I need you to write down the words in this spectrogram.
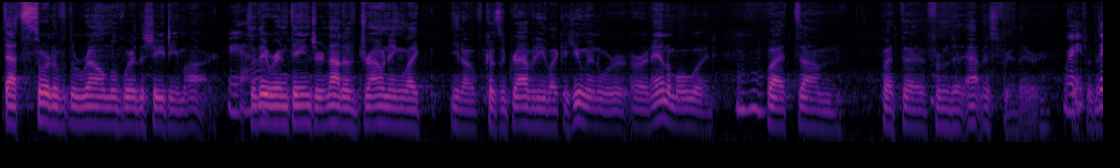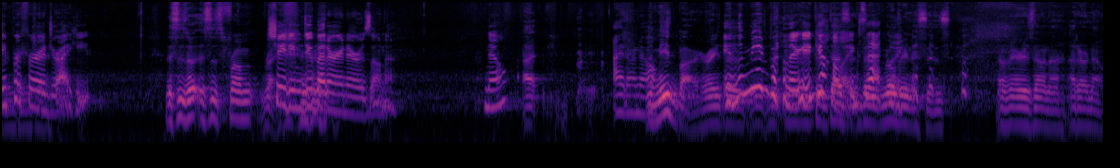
that's sort of the realm of where the shadim are. Yeah. So they were in danger not of drowning like you know because of gravity like a human or, or an animal would, but um, but the, from the atmosphere they were. Mm-hmm. Right. They prefer a dry heat. This is this is from right. Shadim do better in Arizona. No? I, I don't know. The Midbar, right? In the Midbar, there you the go, desert- exactly. The wildernesses of Arizona. I don't know,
